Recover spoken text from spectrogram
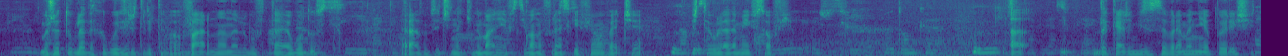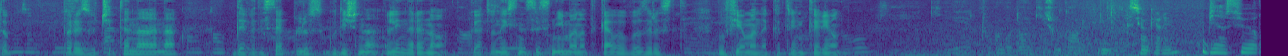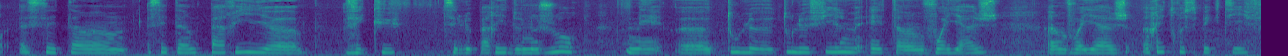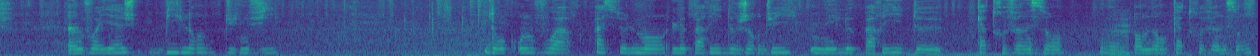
Мъжето гледаха го и зрителите във Варна на Любовта и Лудост. Радвам се, че на Киномания фестивал на френския филм вече ще го гледаме и в София. А, да кажем и за съвременния Париж и то през очите на една 90 плюс годишна Лин Рено, която наистина се снима на такава възраст във филма на Катрин Карион. Bien sûr, c'est un, c'est un pari euh, vécu, c'est le pari de nos jours, mais euh, tout, le, tout le film est un voyage, un voyage rétrospectif, un voyage bilan d'une vie. Donc on voit pas seulement le Paris d'aujourd'hui, mais le Paris de 80 ans, euh, mm. pendant 80 ans.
